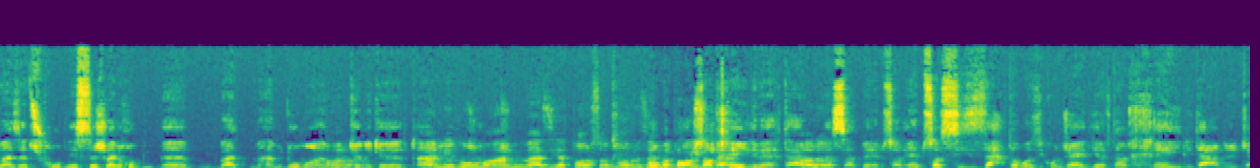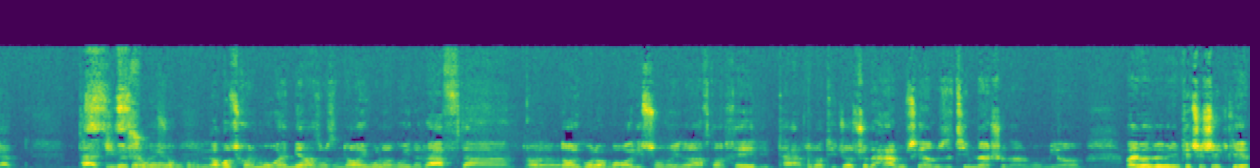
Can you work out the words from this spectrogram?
وضعیتش خوب نیستش ولی خب بعد همین دو ماه آره. ممکنه که همین روم با همین وضعیت پارسال ما رو روم پارسال خیلی بهتر آره. نسبت به امسال. امسال 13 تا بازیکن جدید گرفتن خیلی تغییر کرد. ترکیبشون و بازیکن مهمی هم از مثلا نایگولانگ و اینا رفتن. آره. نایگولانگ و آلیسون و اینا رفتن. خیلی تغییرات ایجاد شده. هنوز که هنوز تیم نشدن رومیا. ولی باید ببینیم که چه شکلیه.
